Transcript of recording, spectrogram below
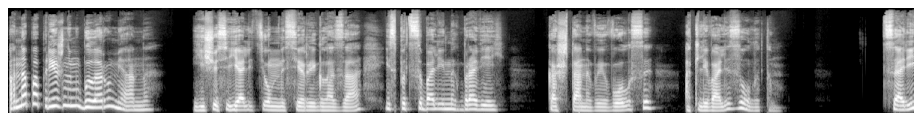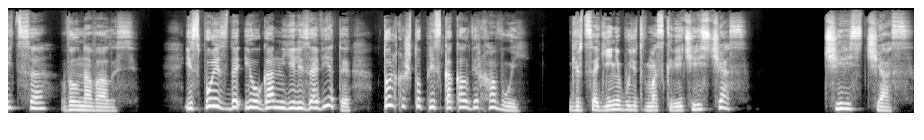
Она по-прежнему была румяна. Еще сияли темно-серые глаза из-под соболиных бровей, каштановые волосы отливали золотом. Царица волновалась. Из поезда Иоганна Елизаветы только что прискакал верховой. Герцогиня будет в Москве через час. Через час.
